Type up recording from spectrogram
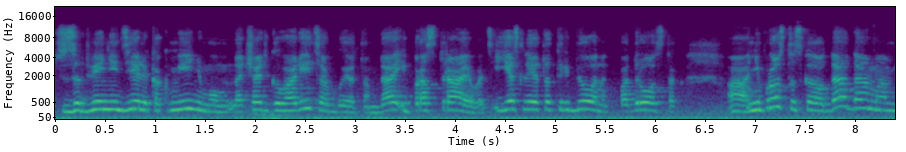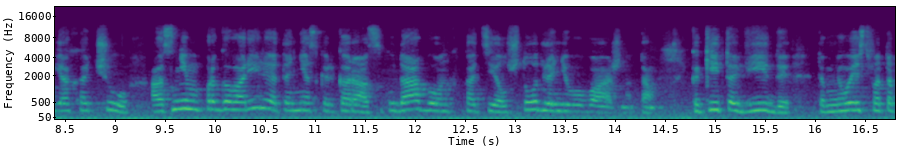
за две недели как минимум начать говорить об этом, да, и простраивать. И если этот ребенок, подросток, а, не просто сказал, да, да, мам, я хочу, а с ним проговорили это несколько раз, куда бы он хотел, что для него важно, там, какие-то виды, там, у него есть фотоаппарат,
